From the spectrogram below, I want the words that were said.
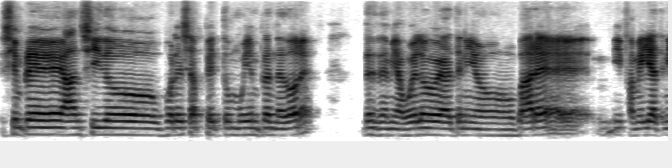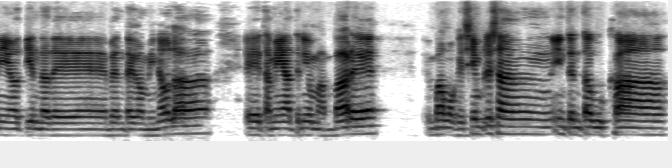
siempre han sido por ese aspecto muy emprendedores. Desde mi abuelo ha tenido bares, mi familia ha tenido tiendas de venta de gominolas, eh, también ha tenido más bares vamos, que siempre se han intentado buscar,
